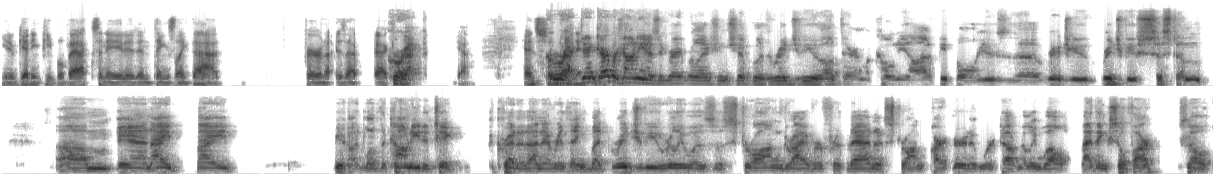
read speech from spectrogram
you know getting people vaccinated and things like that. Fair enough. Is that accurate? Correct. Yeah. And so correct. and Carver County has a great relationship with Ridgeview out there in Waconia. A lot of people use the Ridgeview Ridgeview system, um, and I, I, you know, I'd love the county to take credit on everything, but Ridgeview really was a strong driver for that and a strong partner, and it worked out really well. I think so far. So.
